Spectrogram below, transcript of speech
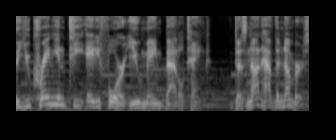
The Ukrainian T-84U main battle tank does not have the numbers.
